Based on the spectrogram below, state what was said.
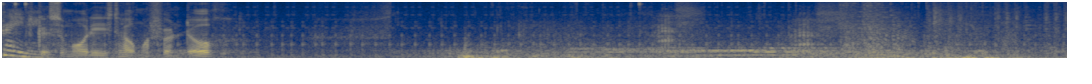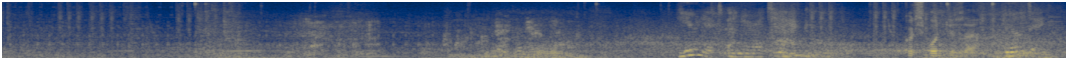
Training. get some more of these to help my front door. Unit under attack. Good sponges there. Building.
